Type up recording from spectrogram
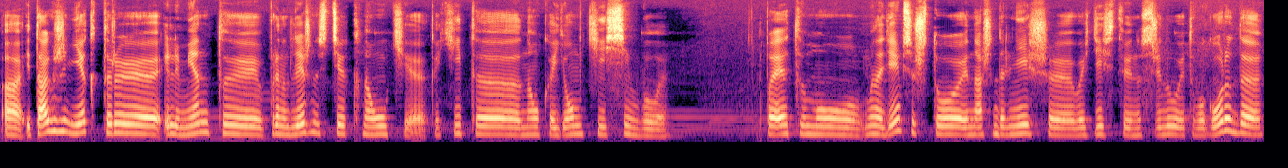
А, и также некоторые элементы принадлежности к науке, какие-то наукоемкие символы. Поэтому мы надеемся, что и наше дальнейшее воздействие на среду этого города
